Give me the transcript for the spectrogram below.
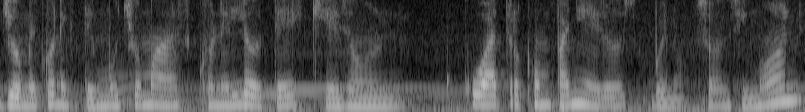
Yo me conecté mucho más con el lote, que son cuatro compañeros, bueno, son Simón,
